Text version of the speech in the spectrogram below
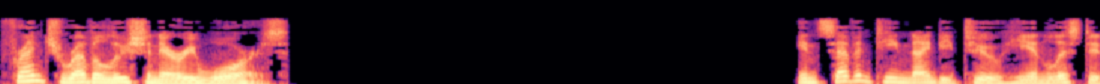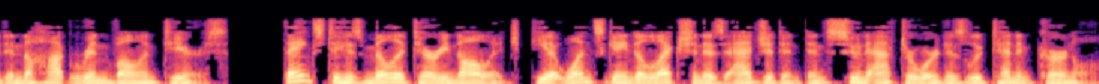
French Revolutionary Wars In 1792 he enlisted in the Haut Rhin Volunteers. Thanks to his military knowledge, he at once gained election as adjutant and soon afterward as lieutenant colonel.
